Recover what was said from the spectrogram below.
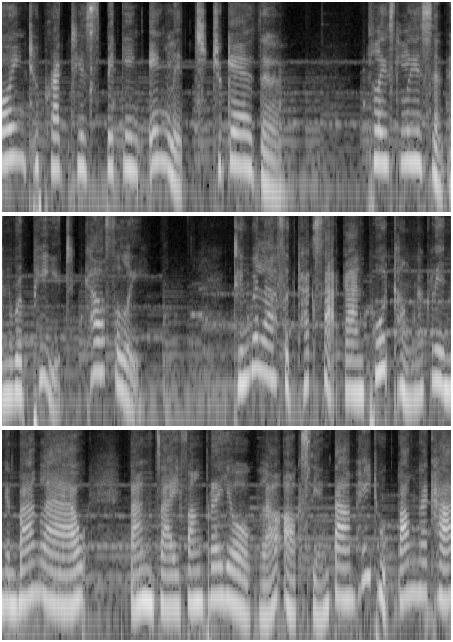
going to practice speaking English together. Please listen and repeat carefully. ถึงเวลาฝึกทักษะการพูดของนักเรียนกันบ้างแล้ว ตั้งใจฟังประโยคแล้วออกเสียงตามให้ถูกต้องนะคะ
